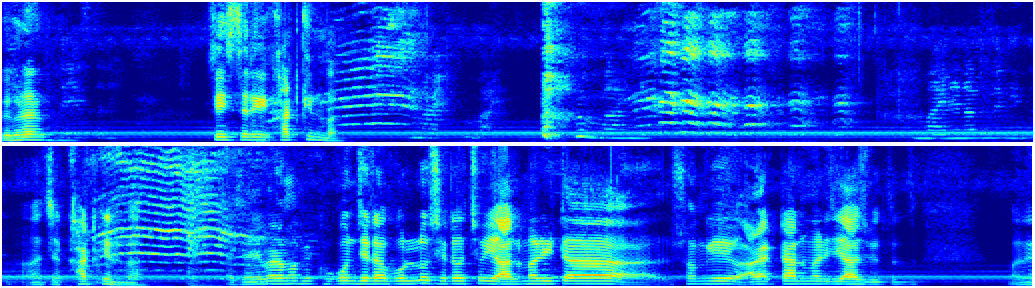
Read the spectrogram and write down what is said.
ওই ঘরে তেইশ তারিখে খাট কিনবা? আচ্ছা খাট কিনবা। আচ্ছা এবার আমাকে খোকন যেটা বলল, সেটা হচ্ছে ওই আলমারিটা সঙ্গে আর একটা আলমারি যে আসবে, তো মানে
